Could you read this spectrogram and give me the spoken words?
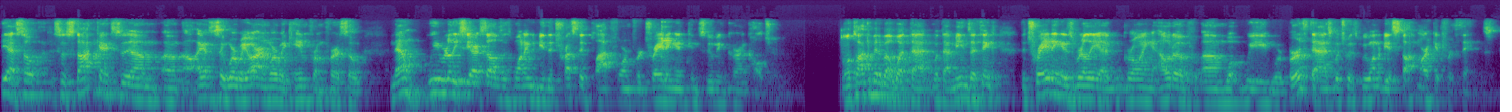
Yeah. So so StockX. Um, um, I guess to say where we are and where we came from first. So now we really see ourselves as wanting to be the trusted platform for trading and consuming current culture. We'll talk a bit about what that what that means. I think the trading is really a growing out of um, what we were birthed as, which was we want to be a stock market for things.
